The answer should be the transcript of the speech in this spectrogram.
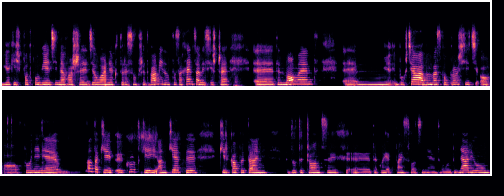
jakieś podpowiedzi na Wasze działania, które są przed Wami, no to zachęcam. Jest jeszcze e, ten moment, bo chciałabym Was poprosić o wypełnienie no, takiej e, krótkiej ankiety, kilka pytań dotyczących e, tego, jak Państwo oceniają to webinarium.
